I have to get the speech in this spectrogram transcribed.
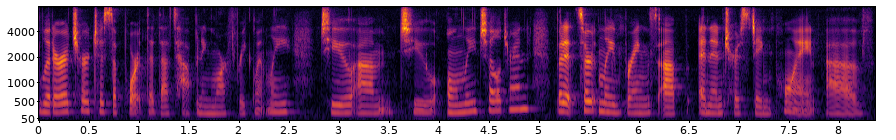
literature to support that that's happening more frequently to um, to only children, but it certainly brings up an interesting point of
